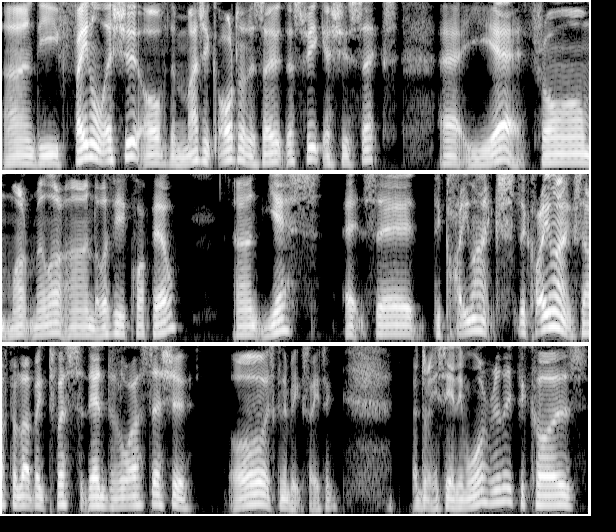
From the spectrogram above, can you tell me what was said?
And the final issue of The Magic Order is out this week, issue 6. Uh, yeah, from Mark Millar and Olivier Coipel. And yes, it's uh, the climax, the climax after that big twist at the end of the last issue. Oh, it's going to be exciting. I don't need to say any more really because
